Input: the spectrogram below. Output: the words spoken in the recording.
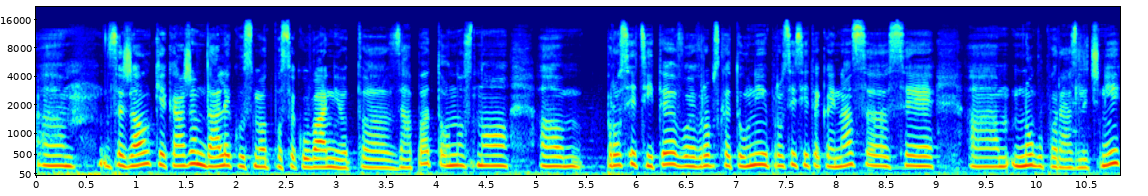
А, за жал ќе кажам далеку сме од посакуваниот а, Запад, односно а, просеците во Европската Унија и просеците кај нас се а, многу поразлични.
